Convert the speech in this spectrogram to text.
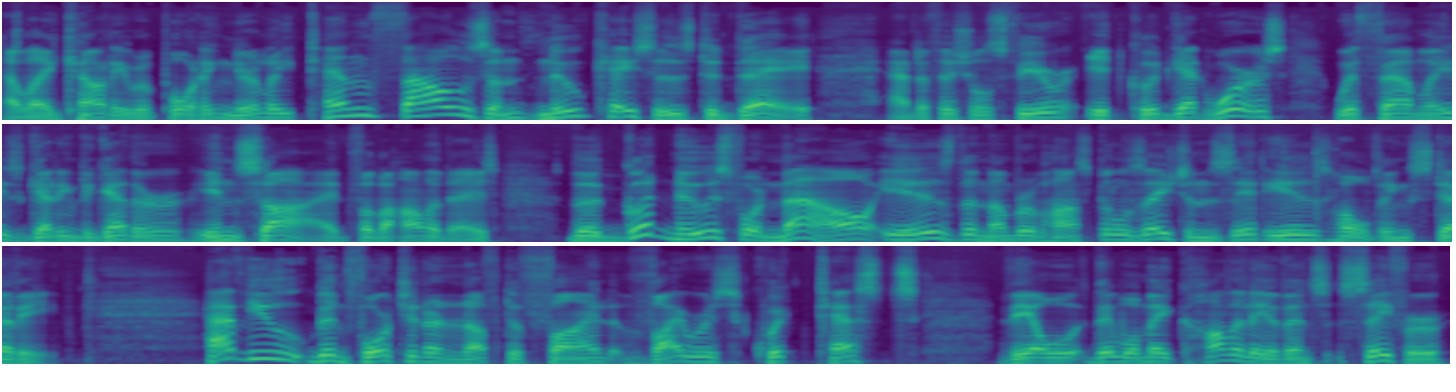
LA County reporting nearly 10,000 new cases today and officials fear it could get worse with families getting together inside for the holidays. The good news for now is the number of hospitalizations. It is holding steady. Have you been fortunate enough to find virus quick tests? They'll, they will make holiday events safer,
